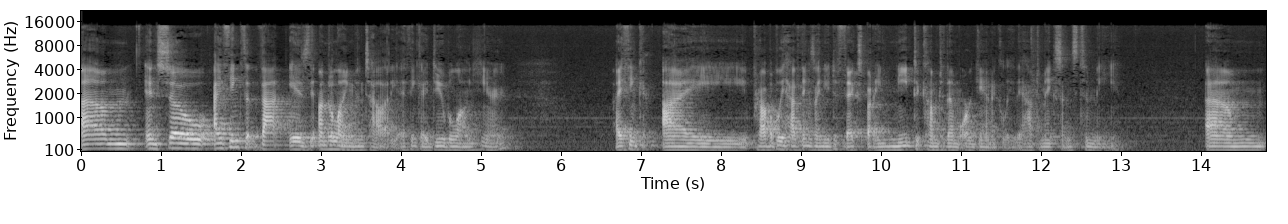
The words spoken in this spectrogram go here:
Um, and so I think that that is the underlying mentality. I think I do belong here. I think I probably have things I need to fix, but I need to come to them organically. They have to make sense to me. Um,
